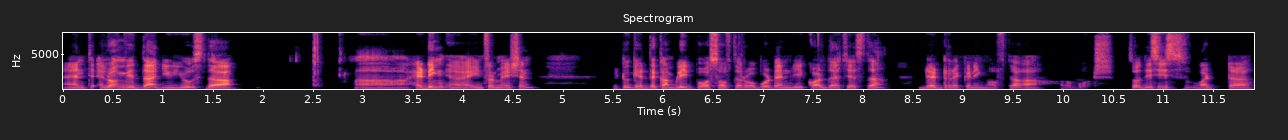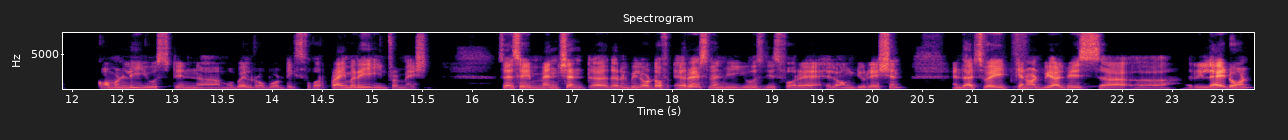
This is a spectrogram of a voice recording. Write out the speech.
and along with that you use the uh, heading uh, information to get the complete pose of the robot and we call that as the dead reckoning of the robots. So, this is what uh, commonly used in uh, mobile robotics for primary information. So, as I mentioned uh, there will be a lot of errors when we use this for a, a long duration and that is why it cannot be always uh relied on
